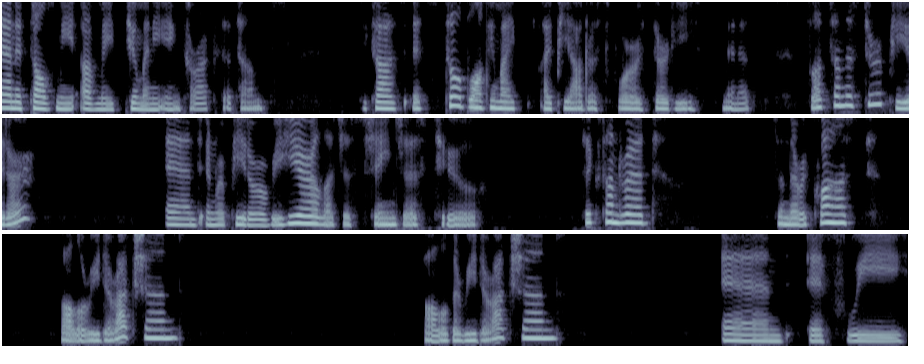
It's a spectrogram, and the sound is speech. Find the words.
and it tells me I've made too many incorrect attempts because it's still blocking my IP address for 30 minutes. So let's send this to repeater. And in repeater over here, let's just change this to 600. Send the request, follow redirection, follow the redirection. And if we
